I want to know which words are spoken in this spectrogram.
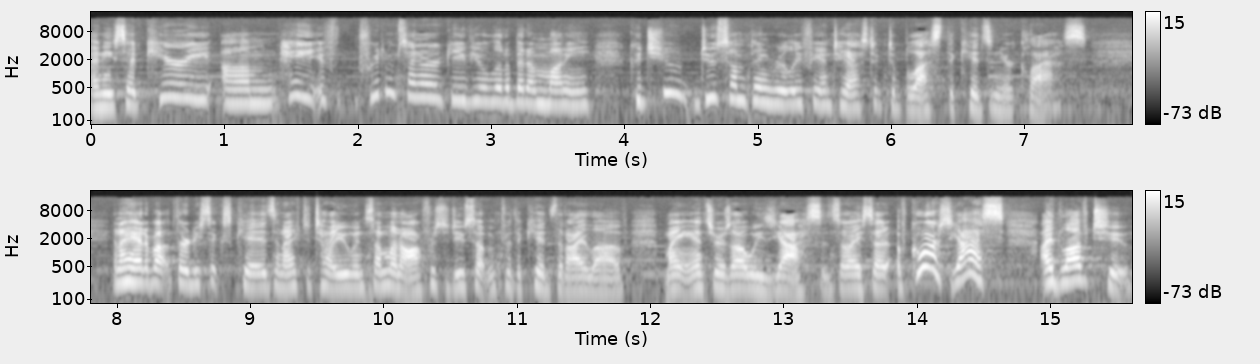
And he said, Carrie, um, hey, if Freedom Center gave you a little bit of money, could you do something really fantastic to bless the kids in your class? And I had about 36 kids, and I have to tell you, when someone offers to do something for the kids that I love, my answer is always yes. And so I said, Of course, yes, I'd love to.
